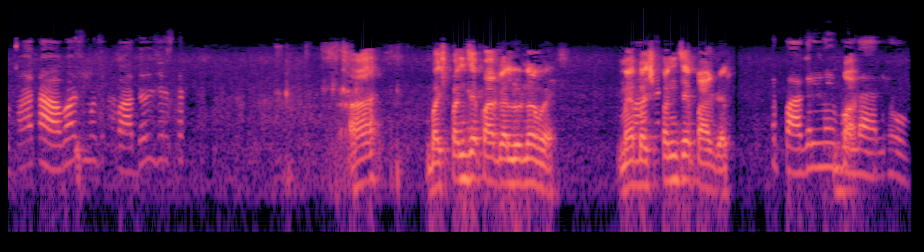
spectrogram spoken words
तुम्हारा आवाज़ मुझे बादल जैसा हाँ बचपन से पागल हूँ ना मैं। मैं बचपन से पागल। पागल नहीं बा, बोला हेलो।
